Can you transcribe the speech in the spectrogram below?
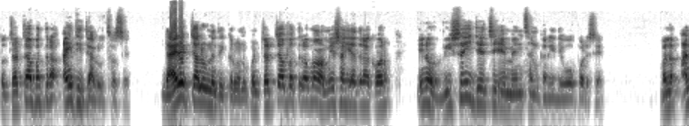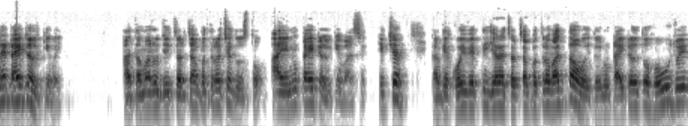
તો ચર્ચાપત્ર અહીંથી ચાલુ થશે. ડાયરેક્ટ ચાલુ નથી કરવાનું, પણ ચર્ચાપત્રમાં હંમેશા યાદ રાખવાનું, એનો વિષય જે છે એ મેન્શન કરી દેવો પડશે. મતલબ આને ટાઇટલ કહેવાય. આ તમારું જે ચર્ચાપત્ર છે દોસ્તો, આ એનું ટાઇટલ કહેવાશે. ઠીક છે? કારણ કે કોઈ વ્યક્તિ જ્યારે ચર્ચાપત્ર વાંચતા હોય તો એનું ટાઇટલ તો હોવું જોઈએ.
